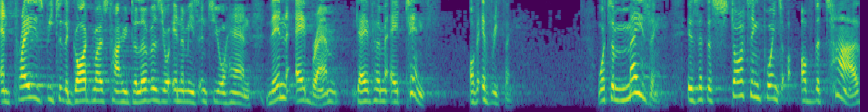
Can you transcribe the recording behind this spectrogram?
And praise be to the God Most High who delivers your enemies into your hand. Then Abram gave him a tenth of everything. What's amazing is that the starting point of the tithe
